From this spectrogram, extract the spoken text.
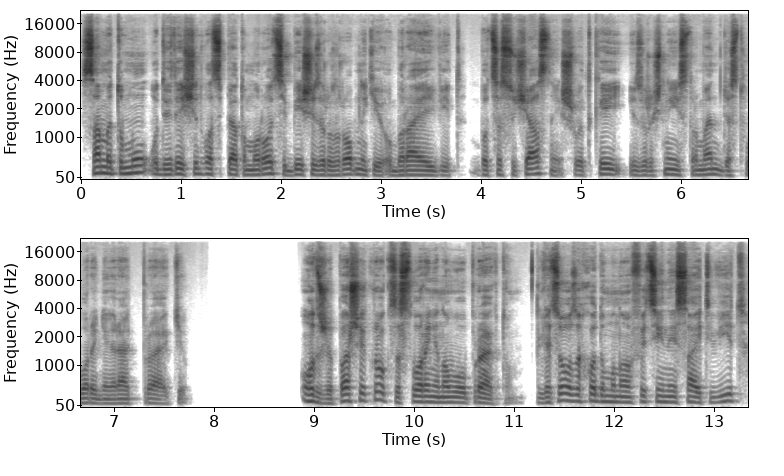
Саме тому у 2025 році більшість розробників обирає VIT, бо це сучасний, швидкий і зручний інструмент для створення React проєктів. Отже, перший крок це створення нового проекту. Для цього заходимо на офіційний сайт VIT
